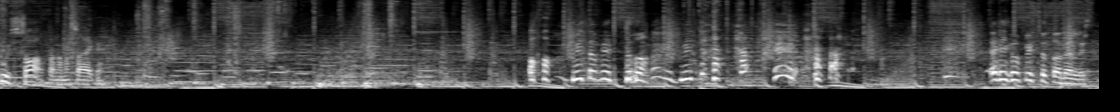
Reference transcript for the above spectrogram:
Hui saatana mä säikän. Oho, mitä vittua? Mitä? Ei oo vittu todellista.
